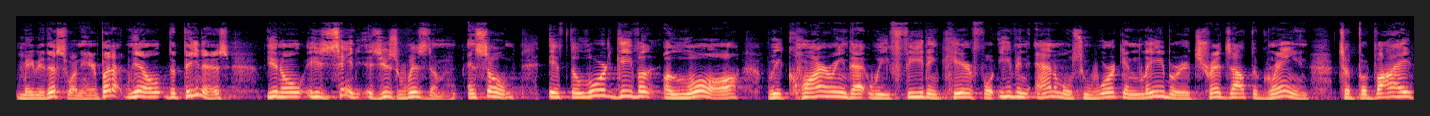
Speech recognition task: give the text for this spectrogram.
maybe this one here, but you know, the thing is, you know, he's saying it's just wisdom. And so, if the Lord gave a, a, law requiring that we feed and care for even animals who work in labor, it treads out the grain to provide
